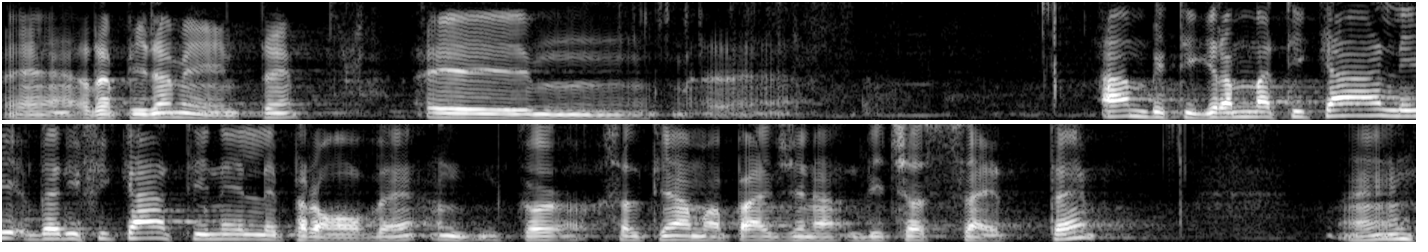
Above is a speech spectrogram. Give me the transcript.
eh, rapidamente. Ehm, eh, ambiti grammaticali verificati nelle prove, saltiamo a pagina 17. Eh?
